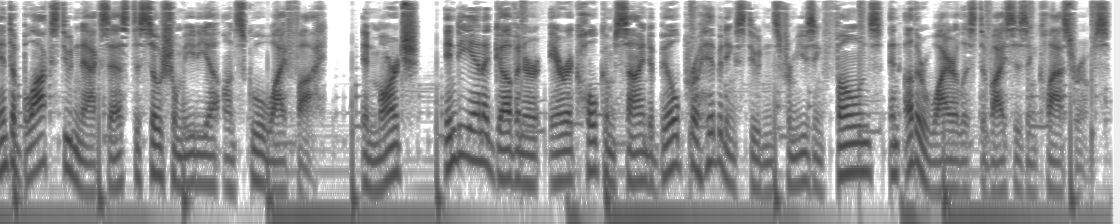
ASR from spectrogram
and to block student access to social media on school Wi-Fi. In March, Indiana Governor Eric Holcomb signed a bill prohibiting students from using phones and other wireless devices in classrooms.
